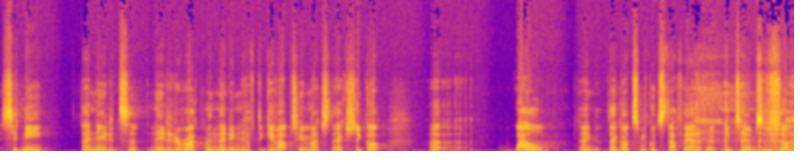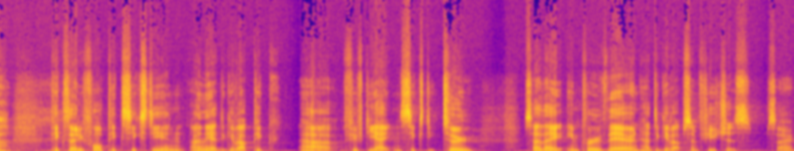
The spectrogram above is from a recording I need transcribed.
Sydney, they needed some, needed a ruckman. They didn't have to give up too much. They actually got uh, well. They, they got some good stuff out of it in terms of uh, pick 34, pick 60, and only had to give up pick uh, 58 and 62. So they improved there and had to give up some futures. So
